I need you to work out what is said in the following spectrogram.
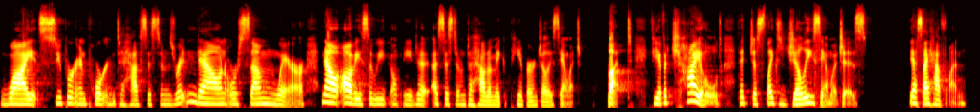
why it's super important to have systems written down or somewhere. Now, obviously, we don't need a, a system to how to make a peanut butter and jelly sandwich. But if you have a child that just likes jelly sandwiches, yes, I have one.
